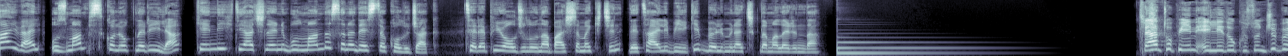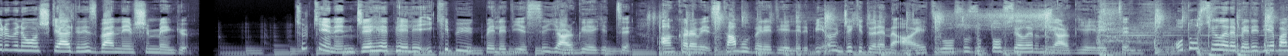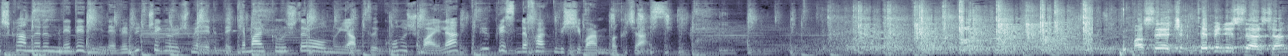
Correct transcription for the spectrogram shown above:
Hayvel, uzman psikologlarıyla kendi ihtiyaçlarını bulmanda sana destek olacak. Terapi yolculuğuna başlamak için detaylı bilgi bölümün açıklamalarında. Trend Topi'nin 59. bölümüne hoş geldiniz. Ben Nevşin Mengü. Türkiye'nin CHP'li iki büyük belediyesi yargıya gitti. Ankara ve İstanbul belediyeleri bir önceki döneme ait yolsuzluk dosyalarını yargıya iletti. O dosyalara belediye başkanlarının ne dediğine ve bütçe görüşmelerinde Kemal Kılıçdaroğlu'nun yaptığı konuşmayla büyük resimde farklı bir şey var mı bakacağız. Masaya çık tepin istersen.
